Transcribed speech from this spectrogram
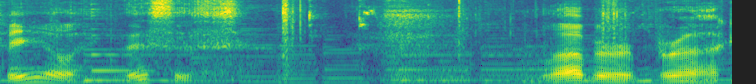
Feeling this is Lubber Brook.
